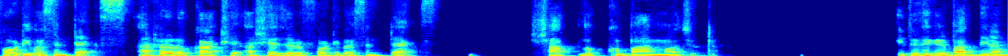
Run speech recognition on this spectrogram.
ফোরটি পার্সেন্ট ট্যাক্স আঠারো লক্ষ আশি হাজারের ফোরটি পার্সেন্ট ট্যাক্স সাত লক্ষ বান্ন হাজার টাকা। এটা থেকে বাদ দিলাম,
